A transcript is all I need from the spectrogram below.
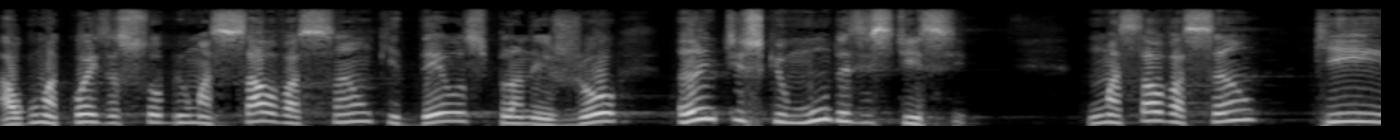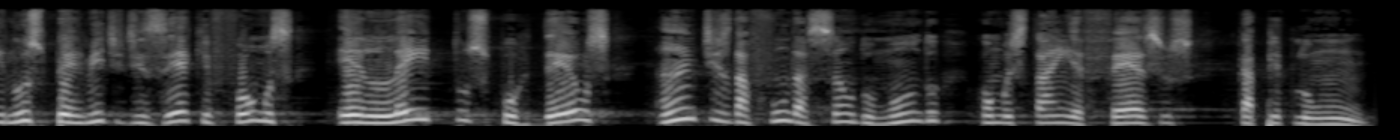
alguma coisa sobre uma salvação que Deus planejou antes que o mundo existisse. Uma salvação que nos permite dizer que fomos eleitos por Deus antes da fundação do mundo, como está em Efésios capítulo 1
